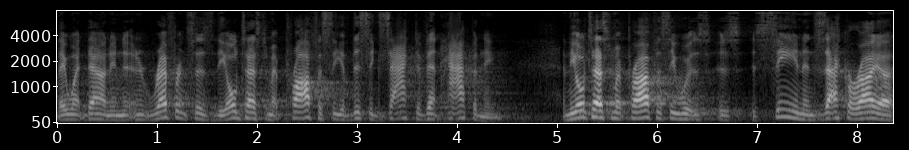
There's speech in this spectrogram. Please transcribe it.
they went down. And, it references the Old Testament prophecy of this exact event happening. And the Old Testament prophecy was, is, is seen in Zechariah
